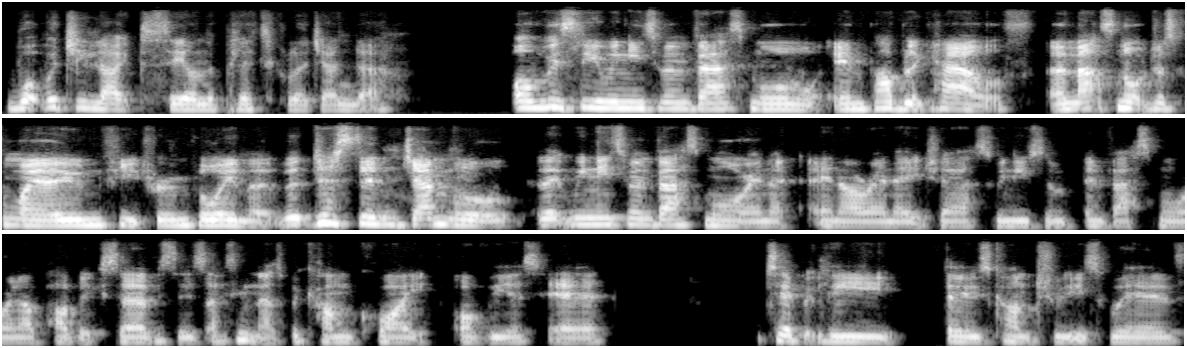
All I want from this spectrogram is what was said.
what would you like to see on the political agenda? Obviously, we need to invest more in public health. And that's not just for my own future employment, but just in general, that we need to invest more in, in our NHS. We need to invest more in our public services. I think that's become quite obvious here. Typically, those countries with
